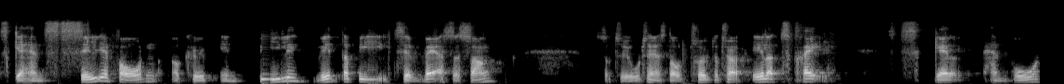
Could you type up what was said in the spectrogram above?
Skal han sælge Forden og købe en billig vinterbil til hver sæson, så Toyotaen står trygt og tørt? Eller tre, skal han bruge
